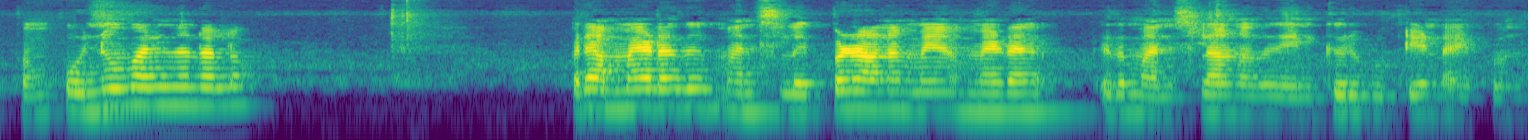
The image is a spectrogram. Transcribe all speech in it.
ഇപ്പം പൊന്നു പറയുന്നുണ്ടല്ലോ. ഒരമ്മയുടെ അത് മനസ്സിലായി ഇപ്പോഴാണ് അമ്മ അമ്മയുടെ ഇത് മനസ്സിലാവുന്നത്. എനിക്കൊരു കുട്ടി ഉണ്ടായിപ്പോന്നു.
